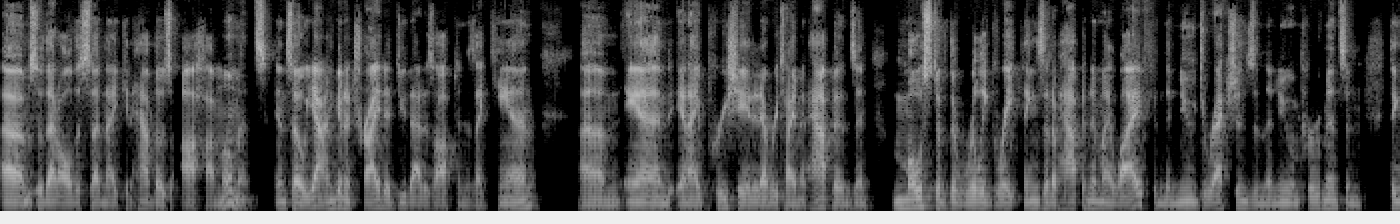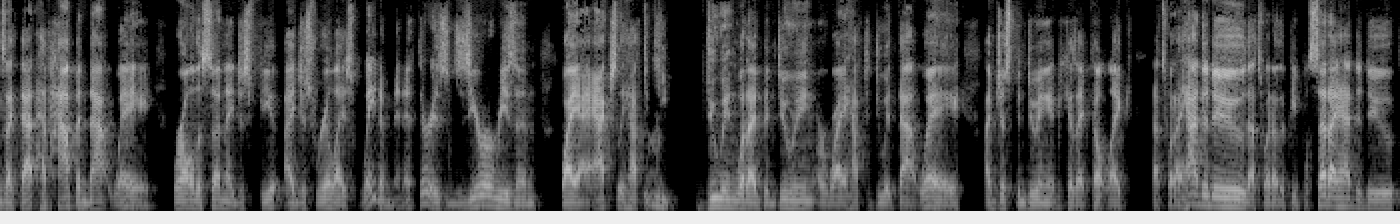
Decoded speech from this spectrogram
um, so mm-hmm. that all of a sudden I can have those aha moments. And so, yeah, I'm going to try to do that as often as I can. Um, and and I appreciate it every time it happens. And most of the really great things that have happened in my life, and the new directions and the new improvements and things like that, have happened that way. Where all of a sudden I just feel I just realize, wait a minute, there is zero reason why I actually have to mm-hmm. keep doing what I've been doing or why I have to do it that way. I've just been doing it because I felt like that's what I had to do. That's what other people said I had to do.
